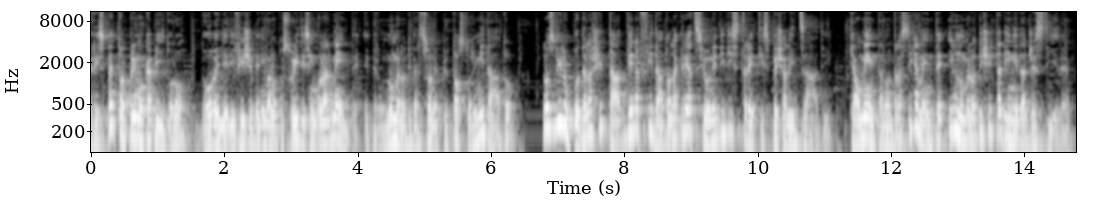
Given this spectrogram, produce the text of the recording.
Rispetto al primo capitolo, dove gli edifici venivano costruiti singolarmente e per un numero di persone piuttosto limitato, lo sviluppo della città viene affidato alla creazione di distretti specializzati, che aumentano drasticamente il numero di cittadini da gestire.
